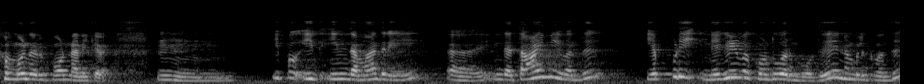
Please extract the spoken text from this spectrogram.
கம்முன்னு இருப்போம்னு நினைக்கிறேன். இப்போ இது இந்த மாதிரி இந்த தாய்மை வந்து எப்படி நெகிழ்வை கொண்டு வரும்போது நம்மளுக்கு வந்து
